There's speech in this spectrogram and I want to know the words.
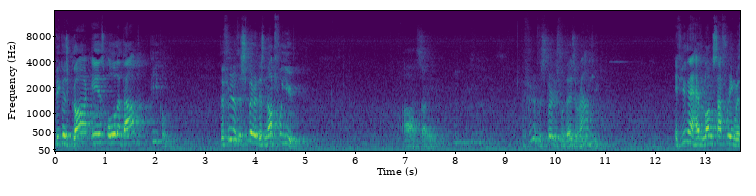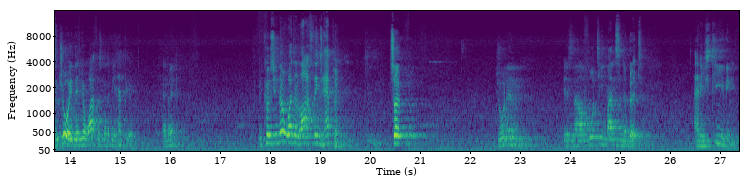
because God is all about people. The fruit of the Spirit is not for you. Oh, sorry. The fruit of the Spirit is for those around you. If you're going to have long suffering with joy, then your wife is going to be happier. Amen? Because you know what? In life, things happen. So, Jordan is now 14 months and a bit, and he's teething.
